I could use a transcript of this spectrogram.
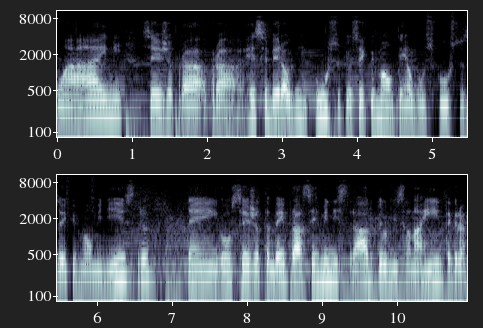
com a AIME, seja para receber algum curso, que eu sei que o irmão tem alguns cursos aí que o irmão ministra, tem, ou seja, também para ser ministrado pelo Missão na Íntegra.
